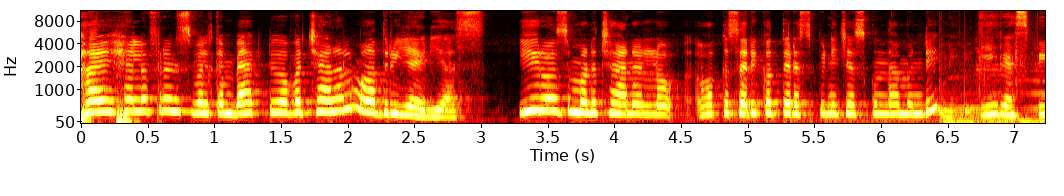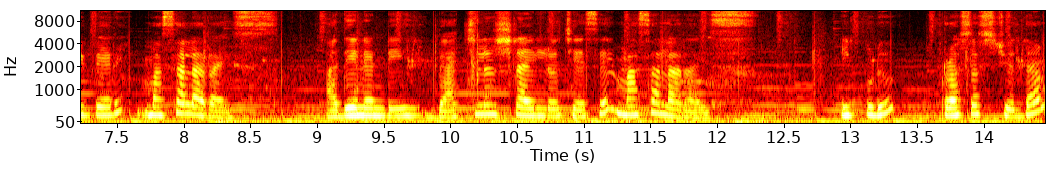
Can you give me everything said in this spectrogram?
Hi hello friends welcome back to our channel Madhuri ideas ఈ రోజు మన ఛానల్లో ఒక సరికొత్త రెసిపీని చేసుకుందామండి. ఈ రెసిపీ పేరు మసాలా రైస్ అదేనండి బ్యాచులర్ స్టైల్లో చేసే మసాలా రైస్ ఇప్పుడు ప్రాసెస్ చూద్దాం.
